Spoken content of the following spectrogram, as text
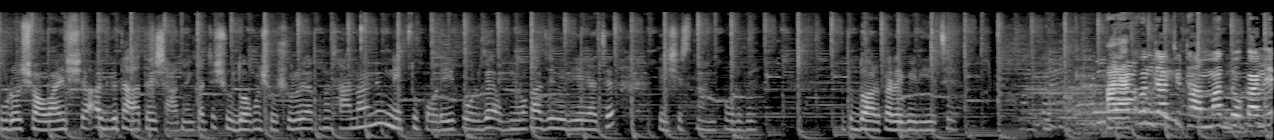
পুরো সবাই আজকে তাড়াতাড়ি স্নান কাছে শুধু আমার শ্বশুরের এখনও স্নান হয়নি, উনি একটু পরেই করবে উনিও কাজে বেরিয়ে গেছে, এসে স্নান করবে। একটু দরকারে বেরিয়েছে। আর এখন যাচ্ছি ঠাম্মার দোকানে,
